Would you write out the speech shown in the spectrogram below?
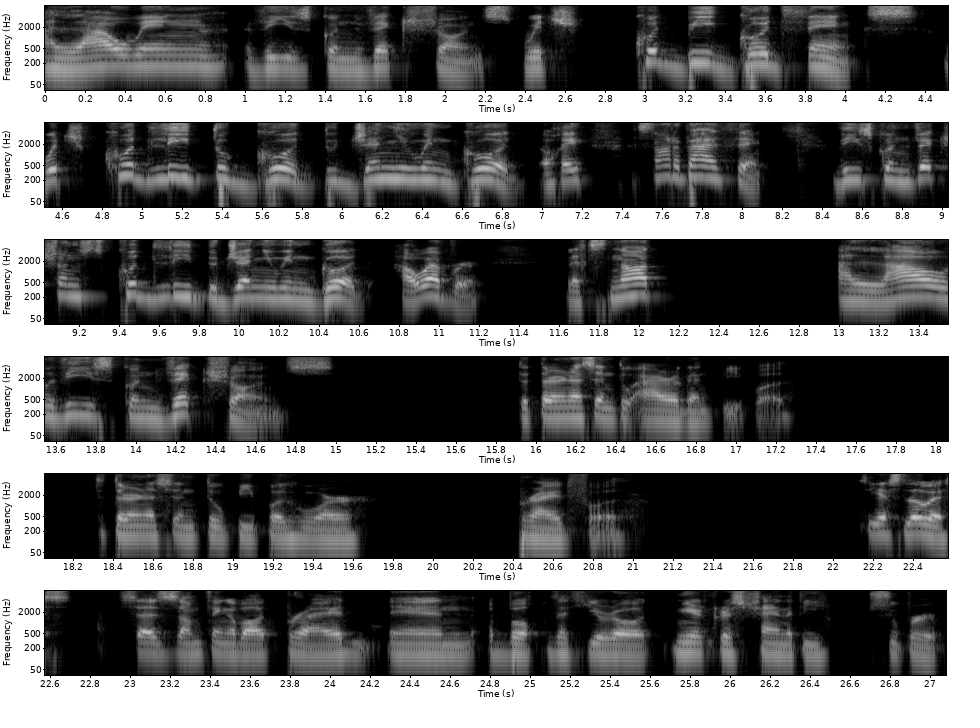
allowing these convictions, which could be good things, which could lead to good, to genuine good. Okay. It's not a bad thing. These convictions could lead to genuine good. However, let's not allow these convictions to turn us into arrogant people, to turn us into people who are prideful. C.S. Lewis says something about pride in a book that he wrote, Mere Christianity, super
